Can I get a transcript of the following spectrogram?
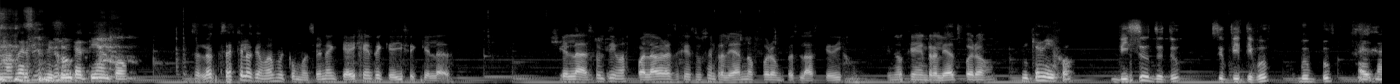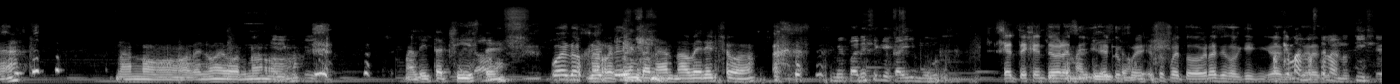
no hace el Sí, ¿no? suficiente tiempo. ¿Sabes qué es lo que más me conmociona? Que hay gente que dice que las, que las últimas palabras de Jesús en realidad no fueron pues las que dijo, sino que en realidad fueron ¿Y qué dijo? Ahí está. No, no, de nuevo, no. Maldita chiste. Bueno, Me gente, arrepiento de no haber hecho. Me parece que caímos. gente, gente, ahora sí, Maldito. eso fue, eso fue todo. Gracias, Joaquín. ¿Por Gracias, qué mandaste gracias. la noticia?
